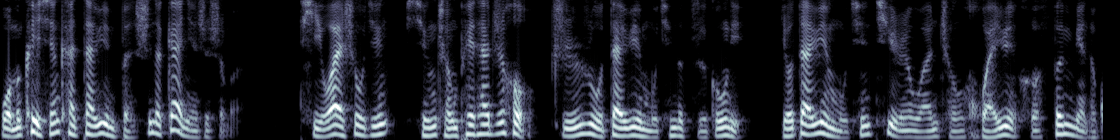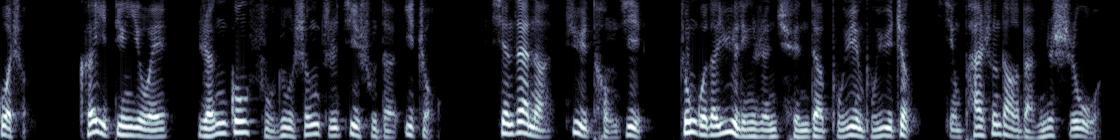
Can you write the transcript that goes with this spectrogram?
我们可以先看代孕本身的概念是什么。体外受精形成胚胎之后，植入代孕母亲的子宫里，由代孕母亲替人完成怀孕和分娩的过程，可以定义为人工辅助生殖技术的一种。现在呢，据统计，中国的育龄人群的不孕不育症已经攀升到了百分之十五。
